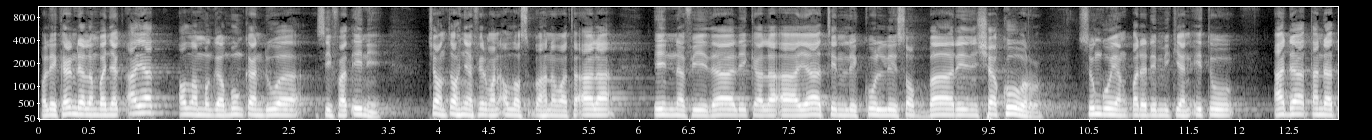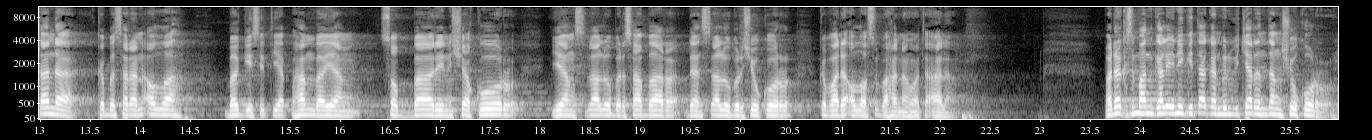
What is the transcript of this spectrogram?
Oleh kerana dalam banyak ayat Allah menggabungkan dua sifat ini. Contohnya firman Allah Subhanahu wa taala, "Inna fi dzalika laayatin likulli sabbarin syakur." Sungguh yang pada demikian itu ada tanda-tanda kebesaran Allah bagi setiap hamba yang sabbarin syakur yang selalu bersabar dan selalu bersyukur kepada Allah Subhanahu wa taala. Pada kesempatan kali ini kita akan berbicara tentang syukur.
